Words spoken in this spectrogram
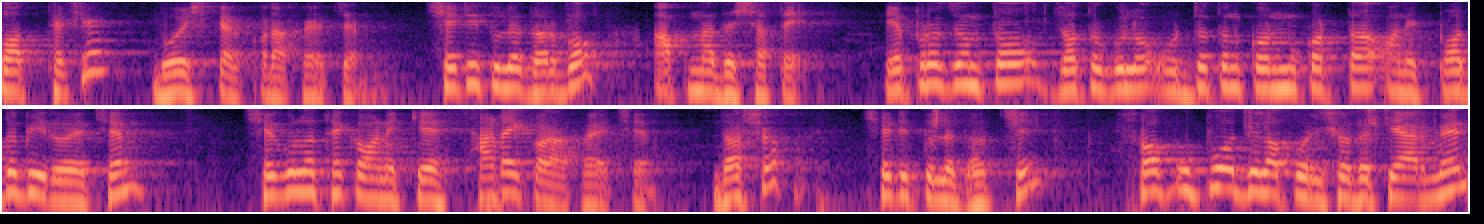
পদ থেকে বহিষ্কার করা হয়েছে। সেটি তুলে ধরব আপনাদের সাথে। এ পর্যন্ত যতগুলো ঊর্ধ্বতন কর্মকর্তা, অনেক পদবি রয়েছেন সেগুলো থেকে অনেককে ছাঁটাই করা হয়েছে। দর্শক, সেটি তুলে ধরছি। সব উপজেলা পরিষদের চেয়ারম্যান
